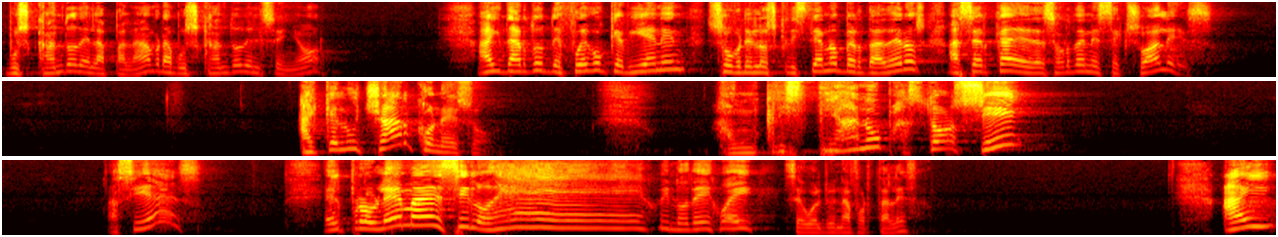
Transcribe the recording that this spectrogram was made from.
buscando de la palabra, buscando del Señor. Hay dardos de fuego que vienen sobre los cristianos verdaderos acerca de desórdenes sexuales. Hay que luchar con eso. A un cristiano, pastor, sí. Así es. El problema es si lo dejo y lo dejo ahí, se vuelve una fortaleza. Hay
